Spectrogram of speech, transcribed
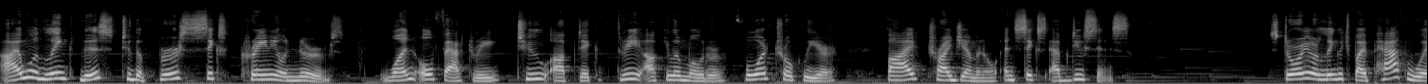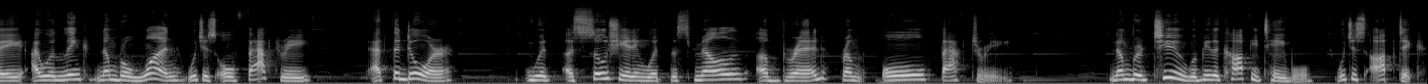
I will link this to the first six cranial nerves, one olfactory, two optic, three oculomotor, four trochlear, five trigeminal, and six abducens story or language by pathway, I would link number one, which is olfactory, at the door, with associating with the smell of bread from olfactory. Number two would be the coffee table, which is optic.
